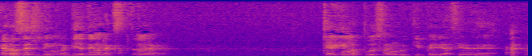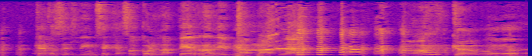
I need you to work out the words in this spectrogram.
Carlos Slim, güey? Que yo tengo la captura. Que alguien lo puso en Wikipedia así de... Carlos Slim se casó con la perra de bla, bla, bla. Ay, cabrón.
